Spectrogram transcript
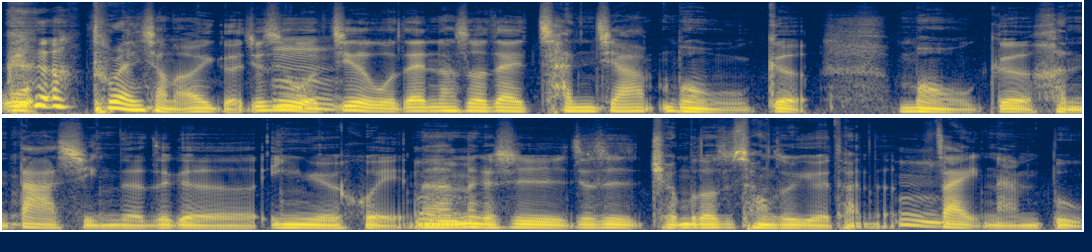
我 突然想到一个，就是我记得我在那时候在参加某个某个很大型的这个音乐会，那那个是就是全部都是创作乐团的，在南部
